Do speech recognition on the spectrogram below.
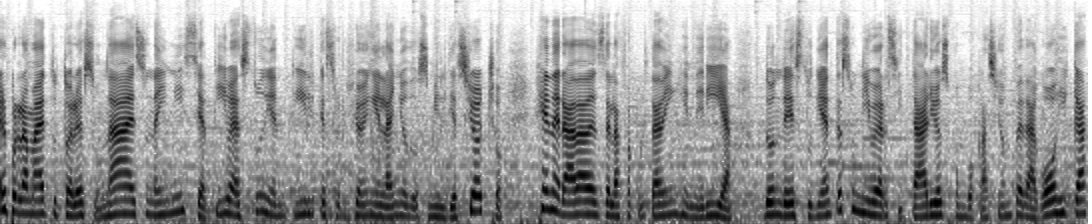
El programa de tutores UNA es una iniciativa estudiantil que surgió en el año 2018, generada desde la Facultad de Ingeniería, donde estudiantes universitarios con vocación pedagógica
